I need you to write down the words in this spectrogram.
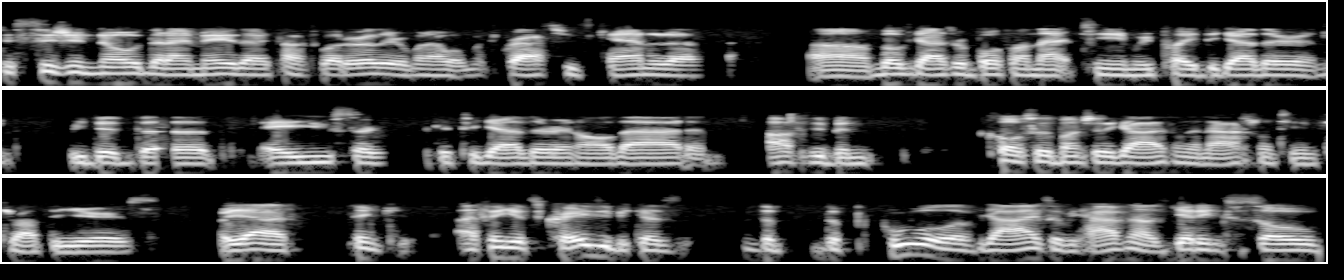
decision node that I made that I talked about earlier when I went with Grassroots Canada. Um, those guys were both on that team. We played together and we did the AU circuit together and all that. And obviously been close with a bunch of the guys on the national team throughout the years. But yeah, I think I think it's crazy because the the pool of guys that we have now is getting so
